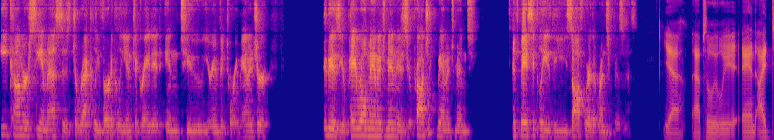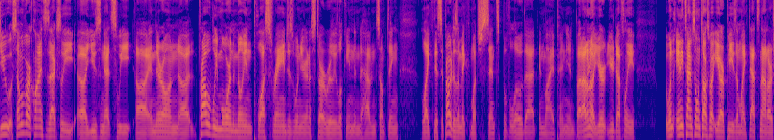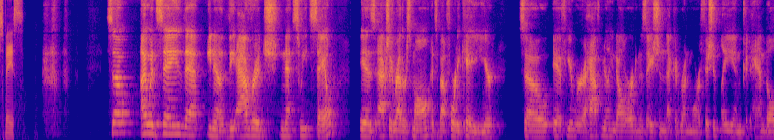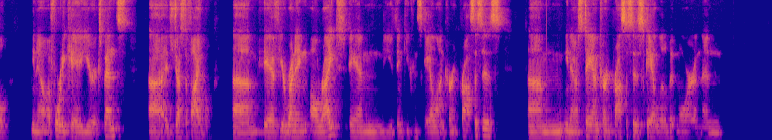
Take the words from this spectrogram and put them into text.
e-commerce CMS is directly vertically integrated into your inventory manager. It is your payroll management, it is your project management. It's basically the software that runs your business. Yeah, absolutely. And I do. Some of our clients is actually uh, use NetSuite, uh, and they're on uh, probably more in the million plus range is when you're going to start really looking into having something like this. It probably doesn't make much sense below that, in my opinion. But I don't know. You're you're definitely when anytime someone talks about ERPs, I'm like, that's not our space. So I would say that you know the average NetSuite sale is actually rather small. It's about 40k a year. So if you were a half million dollar organization that could run more efficiently and could handle, you know, a 40k a year expense, uh, it's justifiable. Um, if you're running all right and you think you can scale on current processes, um, you know, stay on current processes, scale a little bit more, and then,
